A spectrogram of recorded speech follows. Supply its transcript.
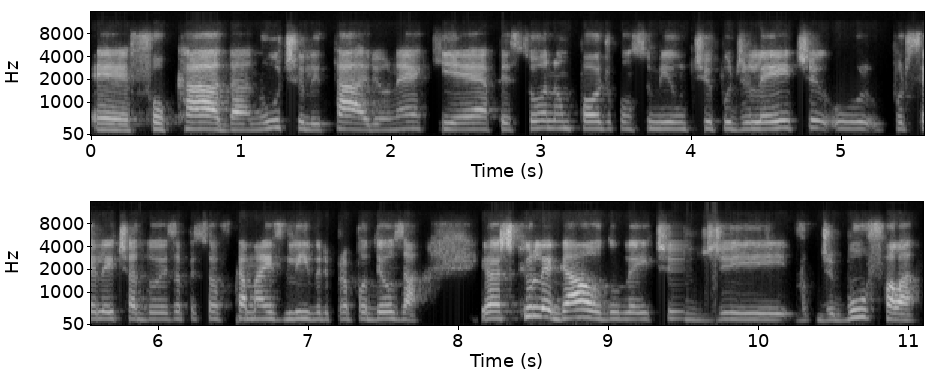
é, focada no utilitário, né, que é a pessoa não pode consumir um tipo de leite, o, por ser leite A2, a pessoa fica mais livre para poder usar. Eu acho que o legal do leite de, de búfala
